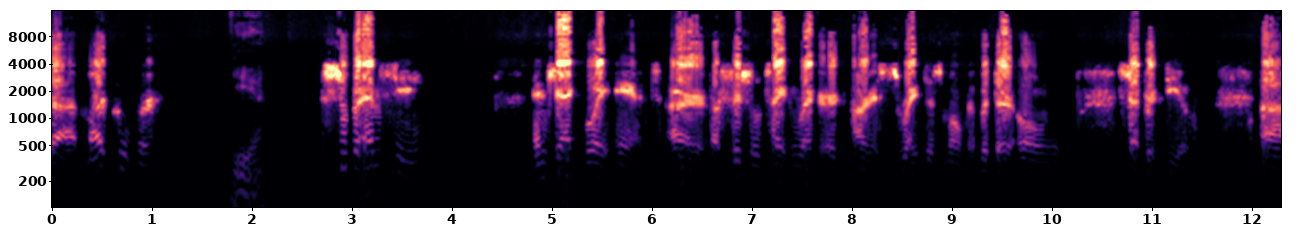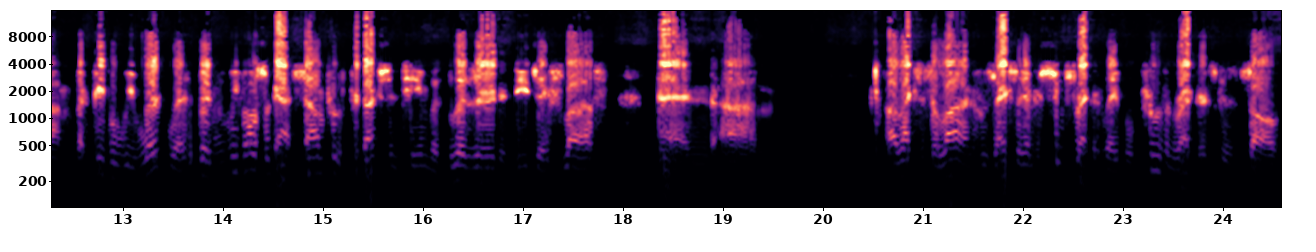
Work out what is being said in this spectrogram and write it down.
uh, Mark Cooper, Yeah. Super MC, and Jack Boy Ant are official Titan Record artists right this moment with their own separate deal. Um, but people we work with, we've also got Soundproof Production Team with Blizzard and DJ Fluff and um, Alexis Alon, who's actually under Soup's record label, Proven Records, because it's all,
